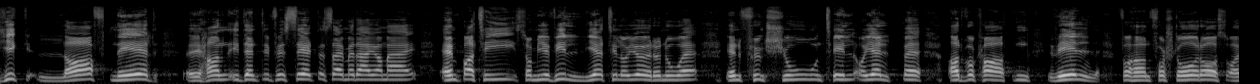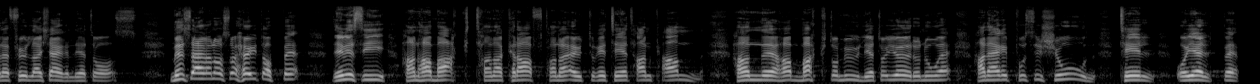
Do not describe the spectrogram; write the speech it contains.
gikk lavt ned. Eh, han identifiserte seg med deg og meg. Empati som gir vilje til å gjøre noe. En funksjon til å hjelpe. Advokaten vil, for han forstår oss, og han er full av kjærlighet til oss. Men så er han også høyt oppe. Det vil si, han har makt, han har kraft, han har autoritet. Han kan. Han eh, har makt og mulighet til å gjøre noe. Han er i posisjon til å hjelpe.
